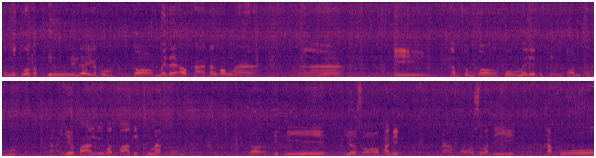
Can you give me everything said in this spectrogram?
ก็มีตัวครับกินเรื่อยๆครับผม ก็ไม่ได้เอาขาตั้งกล้องมานะนะ ที่รับชมก็คงไม่ได้ไปเห็นตอนผมหาเหยื่อปลาหรือวัดปลาติดขึ้นมาครับผม ก็คลิปนี้เหยื่อสอพาณิชย์กราบขอสวัสดีครับผม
